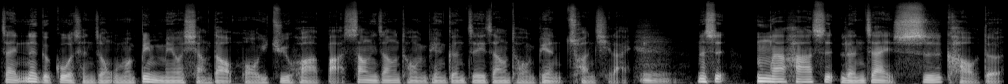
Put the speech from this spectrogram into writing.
在那个过程中，我们并没有想到某一句话把上一张投影片跟这一张投影片串起来。嗯，那是嗯啊哈，是人在思考的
